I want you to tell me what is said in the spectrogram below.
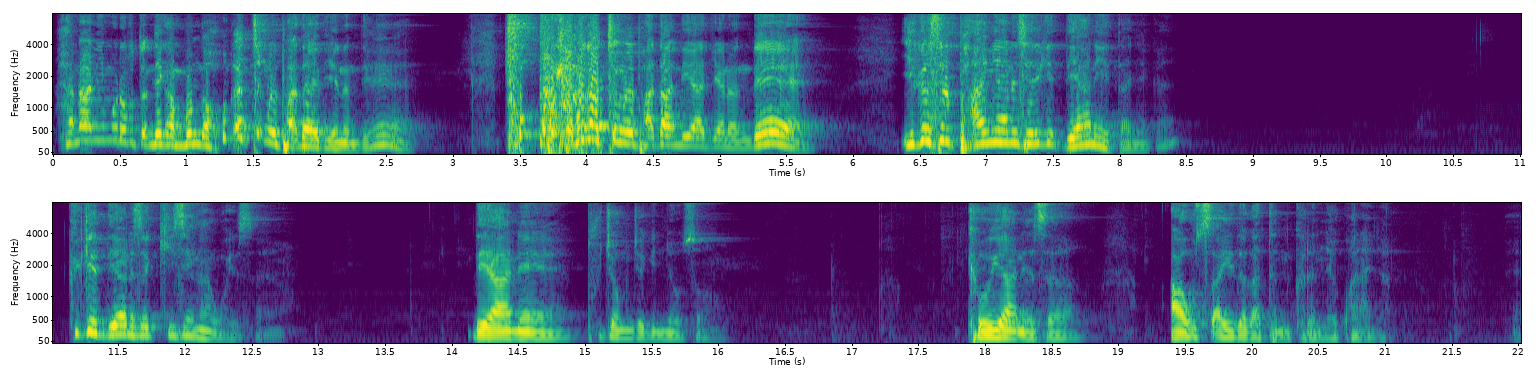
하나님으로부터 내가 뭔가 허가증을 받아야 되는데 축복의 허가증을 받아내야 되는데 이것을 방해하는 세력이 내 안에 있다니까 그게 내 안에서 기생하고 있어요 내 안에 부정적인 요소 교회 안에서 아웃사이더 같은 그런 역할을 하잖아요. 예.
